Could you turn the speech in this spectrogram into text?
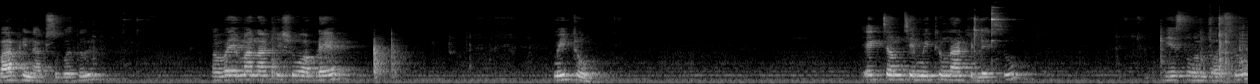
બાફી નાખશું બધું. હવે એમાં નાખીશું આપણે મીઠું. એક ચમચી મીઠું નાખી લઈશું ગેસ ઓન કરશું.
